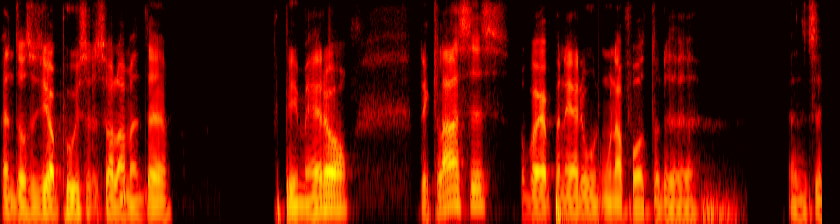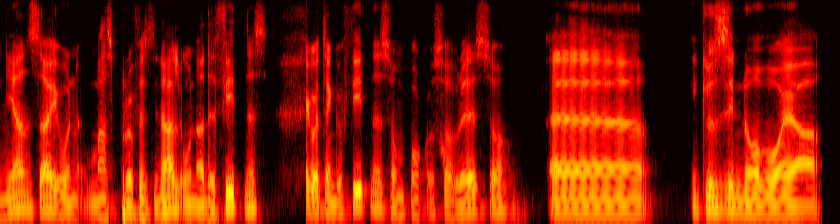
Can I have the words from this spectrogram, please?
Entonces yo puse solamente primero de clases. Voy a poner una foto de enseñanza y una más profesional, una de fitness. Luego tengo fitness, un poco sobre eso. Eh, incluso si no voy a...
